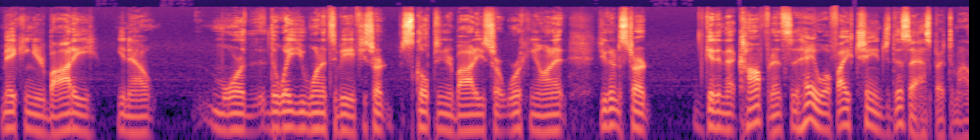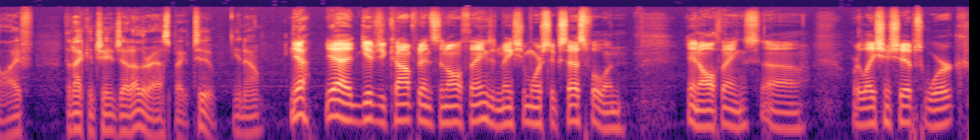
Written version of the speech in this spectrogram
making your body, you know, more the way you want it to be, if you start sculpting your body, you start working on it, you're going to start getting that confidence that hey, well, if I change this aspect of my life, then I can change that other aspect too. You know. Yeah, yeah, it gives you confidence in all things and makes you more successful in in all things, uh, relationships, work.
